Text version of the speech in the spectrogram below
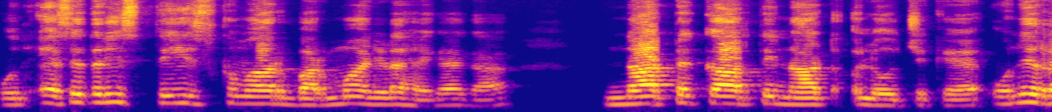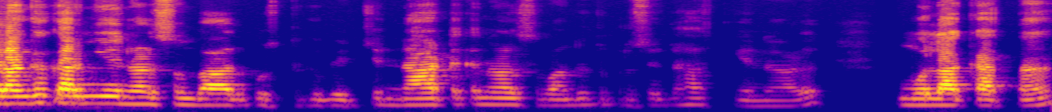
ਉਹ ਇਸੇ ਤਰ੍ਹਾਂ ਸਤੀਸ਼ ਕੁਮਾਰ ਵਰਮਾ ਜਿਹੜਾ ਹੈਗਾ ਗਾ, ਨਾਟਕਕਾਰ ਤੇ ਨਾਟ ਆਲੋਚਕ ਹੈ। ਉਹਨੇ ਰੰਗ ਕਰਮੀਆਂ ਨਾਲ ਸੰਵਾਦ ਪੁਸਤਕ ਵਿੱਚ ਨਾਟਕ ਨਾਲ ਸੰਬੰਧਿਤ ਪ੍ਰਸਿੱਧ ਹਸਤੀਆਂ ਨਾਲ ਮੁਲਾਕਾਤਾਂ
